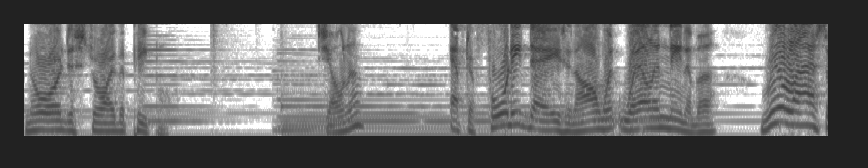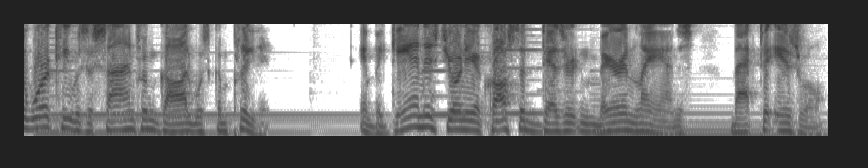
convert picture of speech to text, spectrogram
nor destroy the people. Jonah, after 40 days and all went well in Nineveh, realized the work he was assigned from God was completed and began his journey across the desert and barren lands back to Israel.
